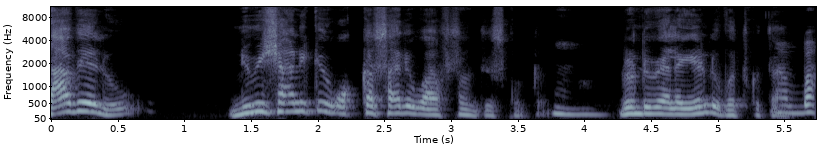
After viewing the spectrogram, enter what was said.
తావేలు నిమిషానికి ఒక్కసారి వాసన తీసుకుంటుంది ఉమ్. రెండు వేల ఏళ్ళు బతుకుతాయి అబ్బా.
